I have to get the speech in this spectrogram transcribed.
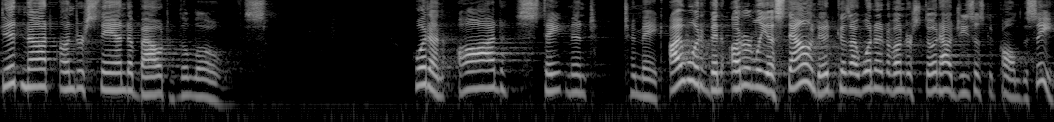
did not understand about the loaves. What an odd statement to make. I would have been utterly astounded because I wouldn't have understood how Jesus could calm the sea.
